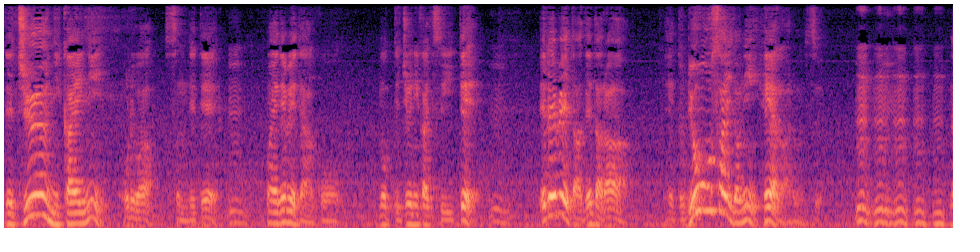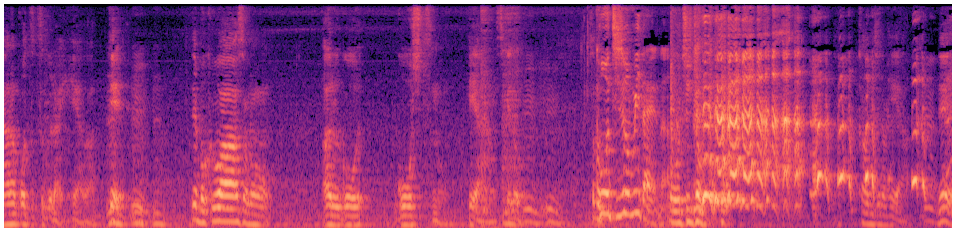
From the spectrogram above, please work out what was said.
で12階に俺は住んでて、うん。まあ、エレベーターこう乗って12階着いてうん。エレベーター出たら、えっと両サイドに部屋があるんですよ。うんうんうんうんうん。7個ずつぐらい部屋があって、うんうん。で僕はそのある合合室の部屋なんですけど、その拘置所みたいな。おうち所感じの部屋。で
